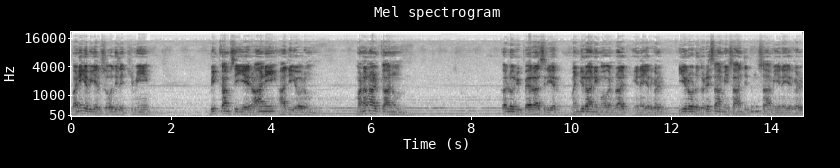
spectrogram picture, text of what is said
வணிகவியல் சோதிலட்சுமி பிகாம் சி. ஏ. ராணி ஆகியோரும் மணநாள் காணும் கல்லூரி பேராசிரியர் மஞ்சுராணி மோகன்ராஜ் இணையர்கள் ஈரோடு துரைசாமி சாந்தி துரைசாமி இணையர்கள்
